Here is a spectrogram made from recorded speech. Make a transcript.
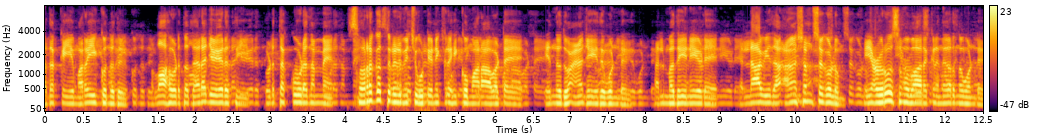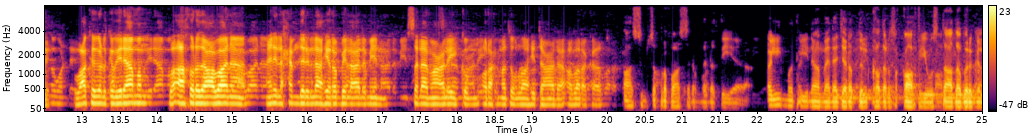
അതൊക്കെയും അറിയിക്കുന്നത് അള്ളാഹു എടുത്ത ദരജ ഉയർത്തി ഇവിടുത്തെ കൂടെ നമ്മെ സ്വർഗത്തിൽ ഒരുമിച്ച് കൂട്ടി അനുഗ്രഹിക്കുമാറാവട്ടെ എന്ന് ദുആ ചെയ്തുകൊണ്ട് അൽമദീനയുടെ എല്ലാവിധ ആശംസകളും ഈ അറൂസ് മുബാറക്കിന് നേർന്നുകൊണ്ട് വാക്കുകൾക്ക് വിരാമം. അൽമദീന അനിൽ റബ്ബിൽ ആലമീൻ. അസ്സലാമു അലൈക്കും വറഹ്മത്തുള്ളാഹി തആല വബറകാതുഹു. ആശംസ പ്രഭാഷണം നടത്തിയ അൽ മദീന മാനേജർ അബ്ദുൽ ഖാദർ സഖാഫി ഉസ്താദ് അവർക്ക്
